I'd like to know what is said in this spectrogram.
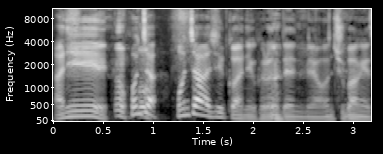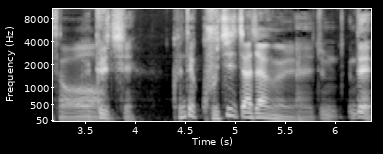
아니 혼자 혼자 하실 거 아니에요 그런 데면 주방에서. 그렇지. 근데 굳이 짜장을 네, 좀 근데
